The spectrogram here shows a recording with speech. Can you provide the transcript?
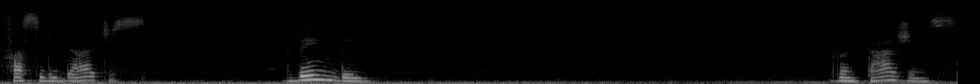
facilidades, vendem vantagens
